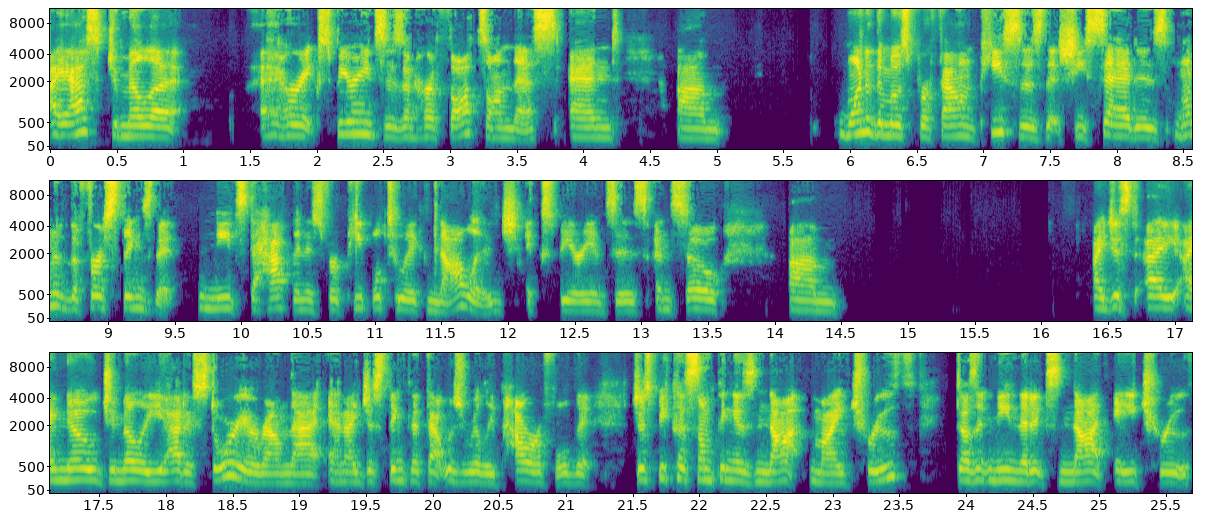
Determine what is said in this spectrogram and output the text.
I asked Jamila her experiences and her thoughts on this. And um, one of the most profound pieces that she said is one of the first things that needs to happen is for people to acknowledge experiences. And so um, I just I I know Jamila you had a story around that and I just think that that was really powerful that just because something is not my truth doesn't mean that it's not a truth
